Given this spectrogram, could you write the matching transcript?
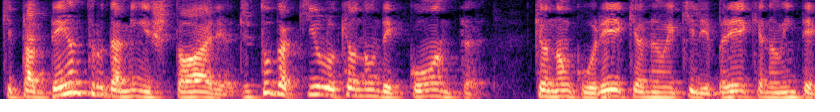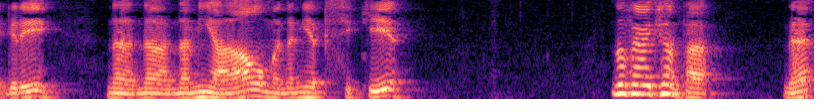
que está dentro da minha história, de tudo aquilo que eu não dei conta, que eu não curei, que eu não equilibrei, que eu não integrei na, na, na minha alma, na minha psique, não vai adiantar. Né?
